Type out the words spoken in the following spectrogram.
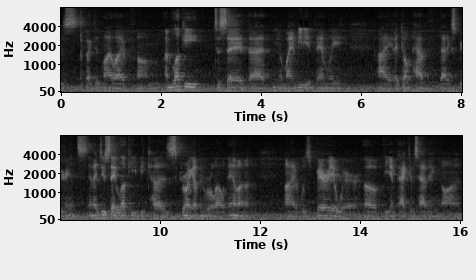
has affected my life, um, I'm lucky to say that you know my immediate family, I, I don't have that experience, and I do say lucky because growing up in rural Alabama, I was very aware of the impact it was having on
